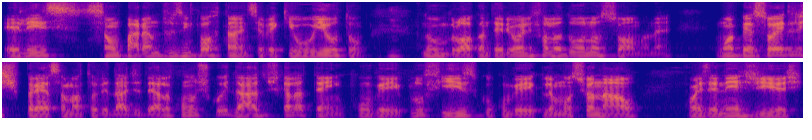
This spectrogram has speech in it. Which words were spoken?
Eles são parâmetros importantes. Você vê que o Wilton, no bloco anterior, ele falou do holossoma, né? Uma pessoa ele expressa a maturidade dela com os cuidados que ela tem, com o veículo físico, com o veículo emocional, com as energias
